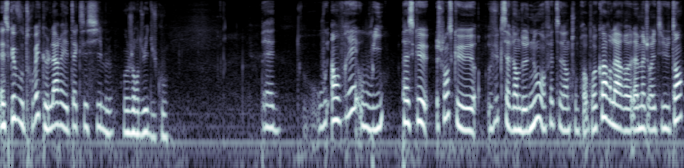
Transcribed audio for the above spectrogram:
Est-ce que vous trouvez que l'art est accessible aujourd'hui, du coup? Euh, oui, en vrai, oui. Parce que je pense que vu que ça vient de nous, en fait, ça vient de ton propre corps, l'art, euh, la majorité du temps,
